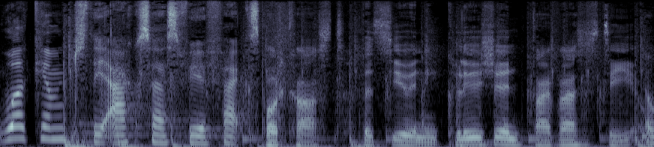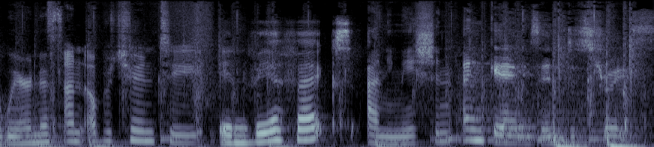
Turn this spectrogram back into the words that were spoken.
Welcome to the Access VFX podcast, pursuing inclusion, diversity, awareness, and opportunity in VFX, animation, and games industries.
